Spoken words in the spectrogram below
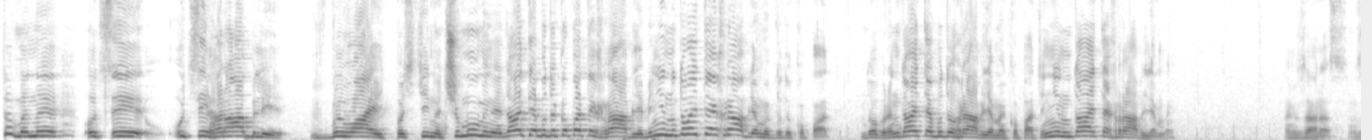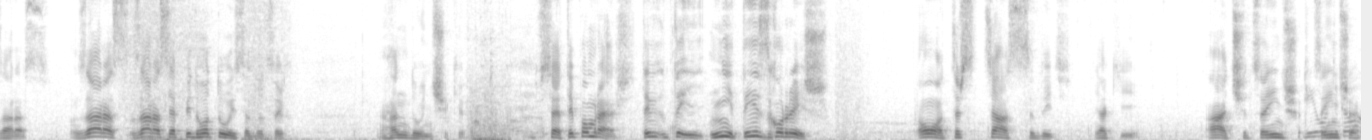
Та мене оці, оці граблі вбивають постійно. Чому мене? Давайте я буду копати граблями. Ні, ну давайте я граблями буду копати. Добре, ну давайте я буду граблями копати. Ні, ну давайте граблями. Так, зараз, зараз. Зараз, зараз я підготуюся до цих гандончиків. Все, ти помреш. Ти, ти, ні, ти згориш. О, це ж ця сидить. Як її? А, чи це інше? Це інше.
